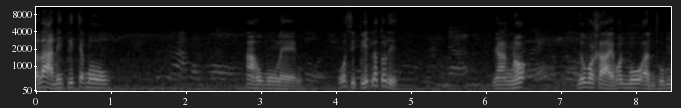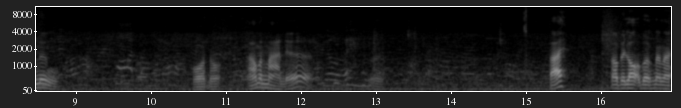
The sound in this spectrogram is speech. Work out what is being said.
ตลาดนี้ปิดจักโมงห้าหกโมงแรงโอ้สิปิดแล้วตัวดิยังเนาะนึกว่าขายฮอนโมอันทุ่มหนึ่งฮอดเนาะ เอามันหมานเด้อเออ ไปเอาไปเลาะเบิ่งข้างใน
